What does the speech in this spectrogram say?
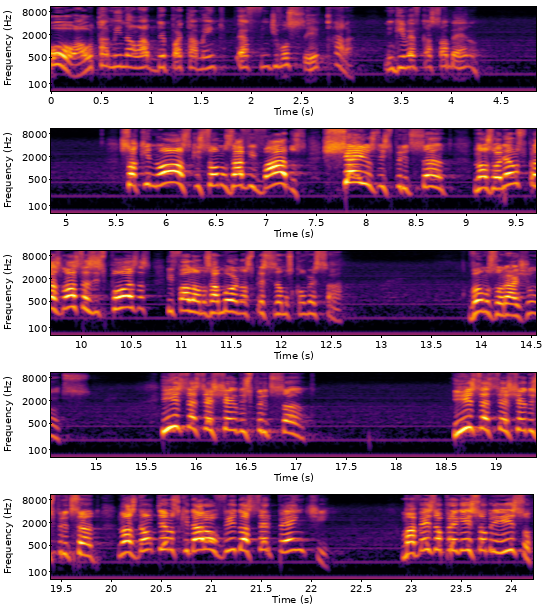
Ô, oh, a outra mina lá do departamento é afim de você, cara. Ninguém vai ficar sabendo. Só que nós que somos avivados, cheios do Espírito Santo, nós olhamos para as nossas esposas e falamos: amor, nós precisamos conversar. Vamos orar juntos? Isso é ser cheio do Espírito Santo. Isso é ser cheio do Espírito Santo. Nós não temos que dar ouvido à serpente. Uma vez eu preguei sobre isso.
